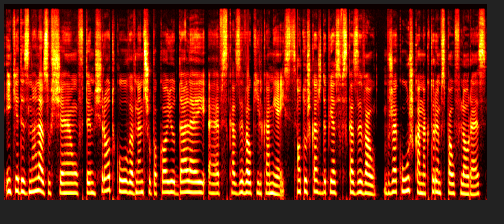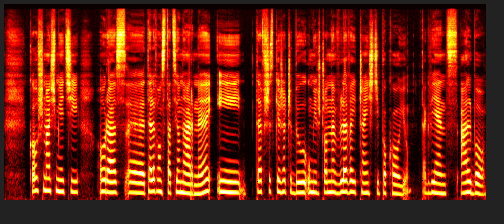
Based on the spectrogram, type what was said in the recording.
i kiedy znalazł się w tym środku, we wnętrzu pokoju, dalej e, wskazywał kilka miejsc. Otóż każdy pies wskazywał brzeg łóżka, na którym spał Flores, kosz na śmieci oraz e, telefon stacjonarny i te wszystkie rzeczy były umieszczone w lewej części pokoju. Tak więc albo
